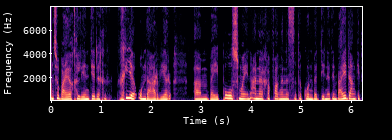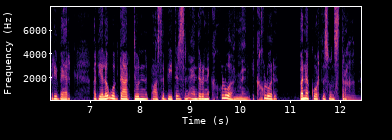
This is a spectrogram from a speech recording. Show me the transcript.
ons so baie geleenthede ge- gee om daar weer um by Paulsmoy en ander gevangenes te kon bedien het en baie dankie vir die werk wat julle ook daar doen Pastor Peters en Andrew en ek glo Amen. ek glo binnekort is ons terug. Mm.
